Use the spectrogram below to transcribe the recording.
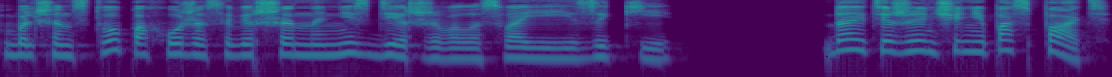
Большинство, похоже, совершенно не сдерживало свои языки. «Дайте женщине поспать!»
